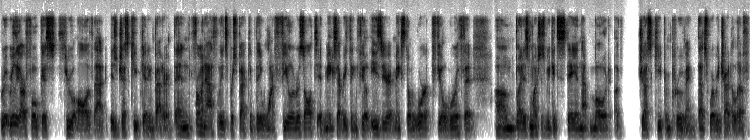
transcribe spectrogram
re- really our focus through all of that is just keep getting better. And from an athlete's perspective they want to feel a result. It makes everything feel easier. It makes the work feel worth it. Um, but as much as we could stay in that mode of just keep improving. That's where we try to live.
